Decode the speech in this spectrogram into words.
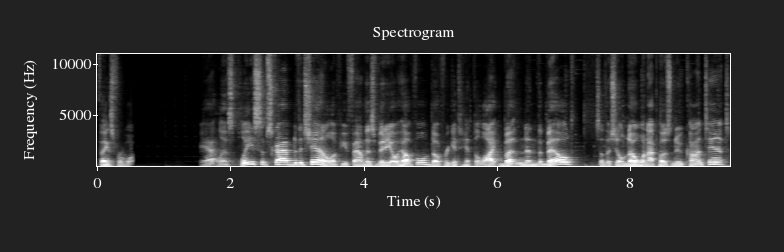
Thanks for watching. Atlas. Please subscribe to the channel if you found this video helpful. Don't forget to hit the like button and the bell so that you'll know when I post new content.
